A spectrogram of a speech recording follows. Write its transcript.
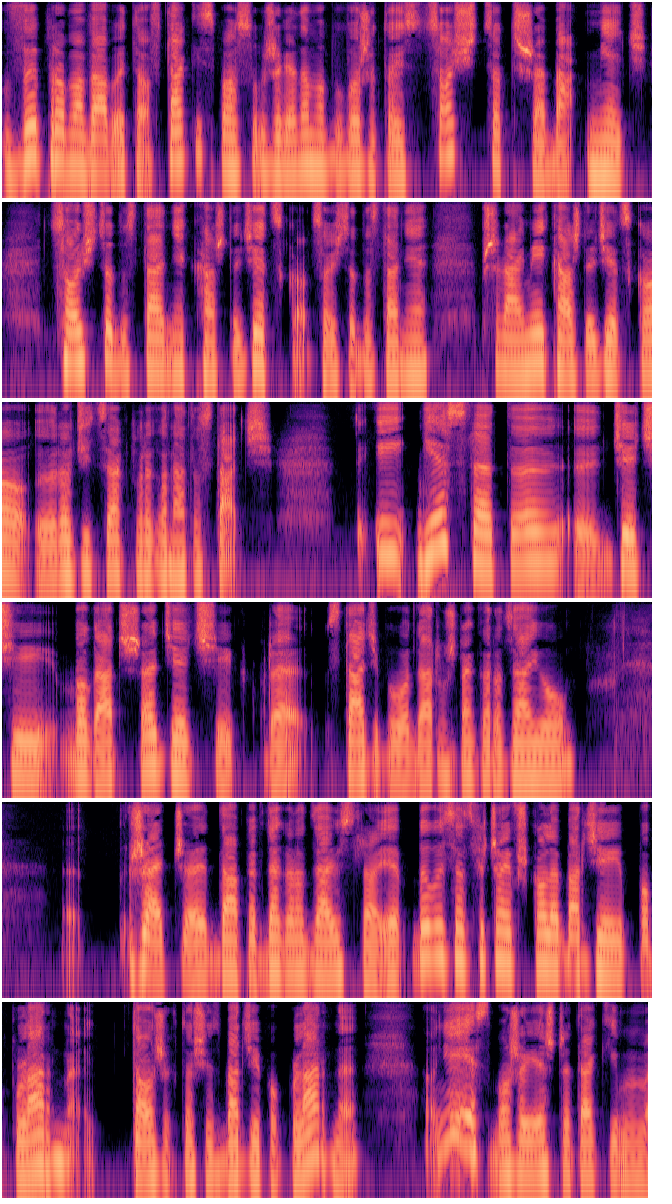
wypromowały to w taki sposób, że wiadomo było, że to jest coś, co trzeba mieć, coś, co dostanie każde dziecko, coś, co dostanie przynajmniej każde dziecko rodzica, którego na to stać. I niestety y, dzieci bogatsze, dzieci, które stać było na różnego rodzaju y, rzeczy, na pewnego rodzaju stroje, były zazwyczaj w szkole bardziej popularne. To, że ktoś jest bardziej popularny, no nie jest może jeszcze takim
